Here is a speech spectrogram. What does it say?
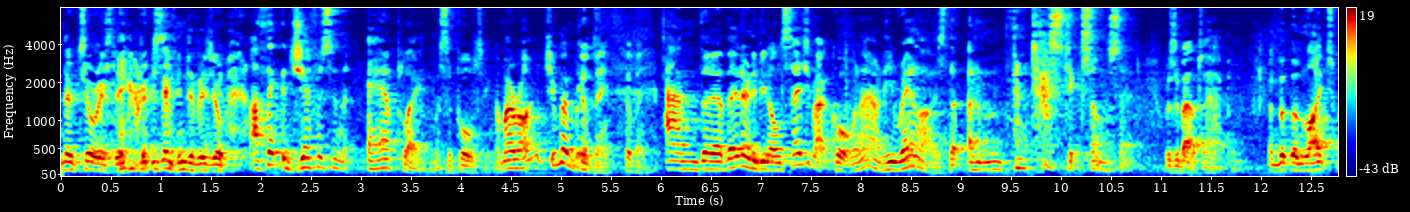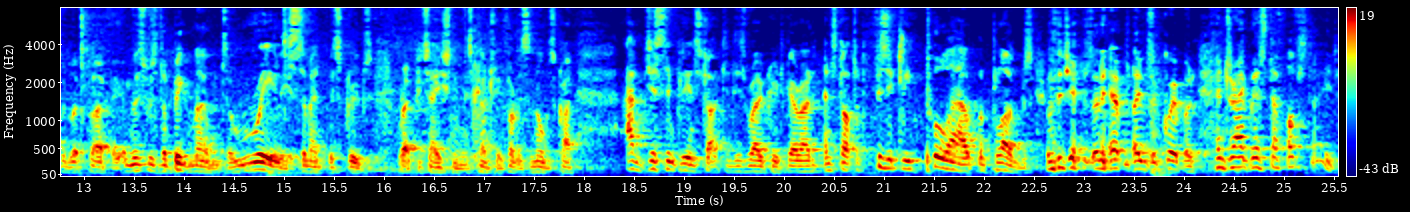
notoriously aggressive individual. I think the Jefferson Airplane was supporting. Am I right? Do you remember? Could be, could be. And uh, they'd only been on stage about a quarter of an hour, and he realised that a fantastic sunset was about to happen. And that the lights would look perfect, and this was the big moment to really cement this group's reputation in this country in front of this enormous crowd. And just simply instructed his road crew to go around and start to physically pull out the plugs of the Jefferson Airplane's equipment and drag their stuff off stage.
